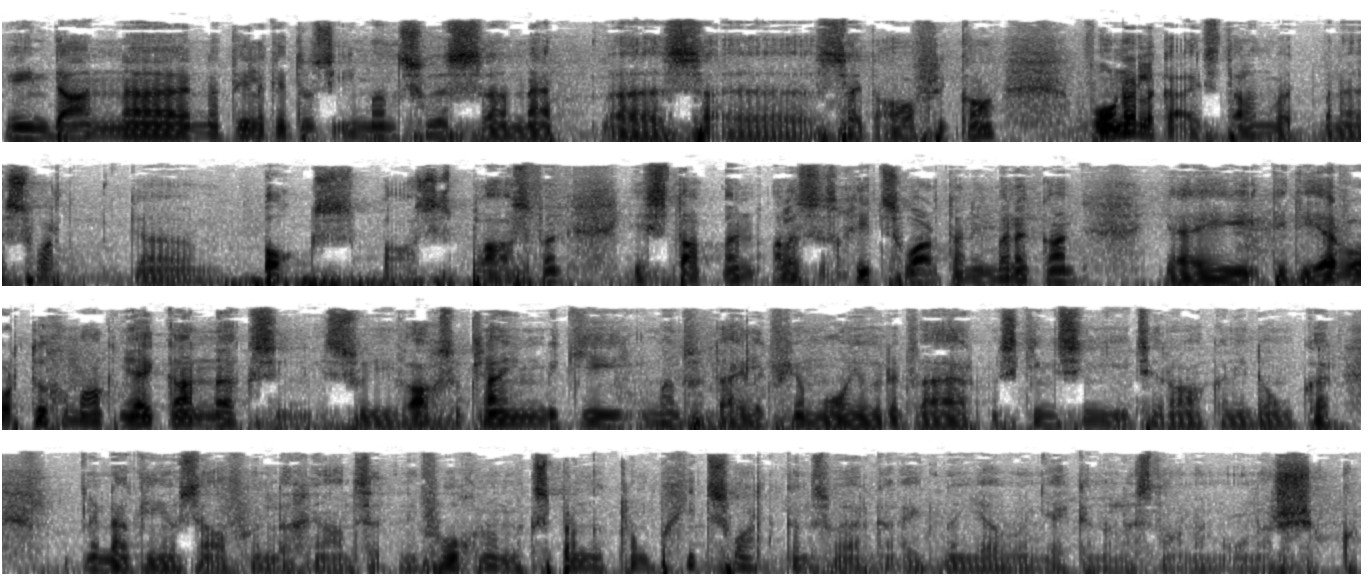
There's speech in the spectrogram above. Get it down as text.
En dan uh natuurlik het ons iemand soos uh, Map uh Suid-Afrika, uh, wonderlike uitstalling wat binne 'n swart uh boks basis plaasvind. Jy stap in, alles is gietswart aan die binnekant. Jy die deur word toegemaak en jy kan niks sien. So jy wag so klein bietjie iemand verduidelik vir jou mooi hoe dit werk. Miskien sien jy ietsie raak in die donker en dan kan jy jouself gewoon lig aan sit. En die volgende oomblik spring 'n klomp gietswart kunswerke uit na jou en jy kan hulle staan en ondersoek.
